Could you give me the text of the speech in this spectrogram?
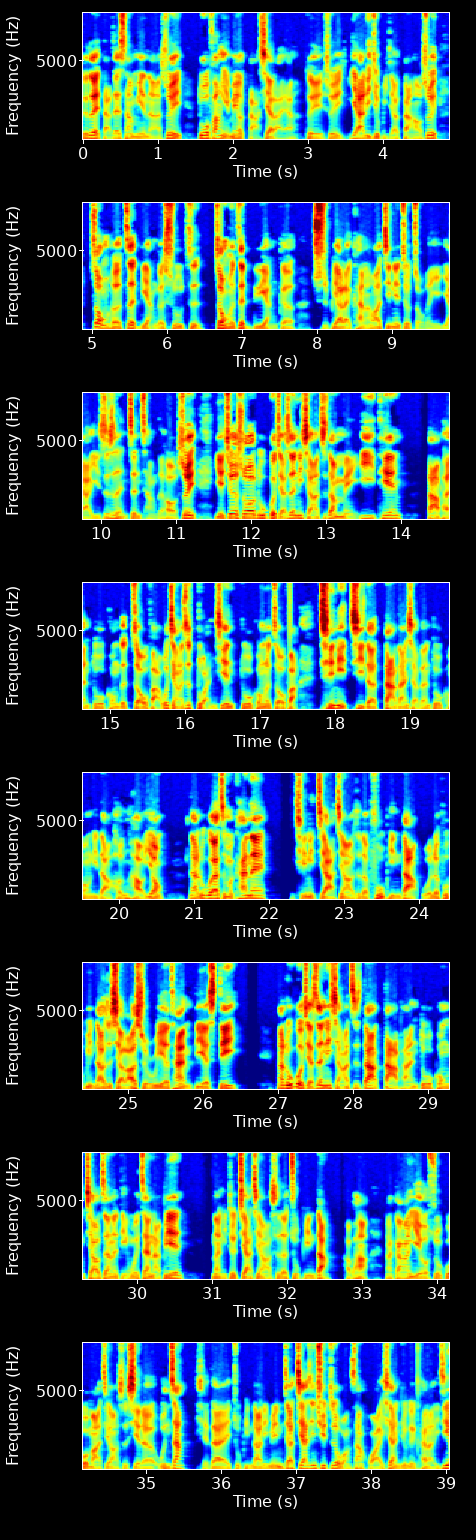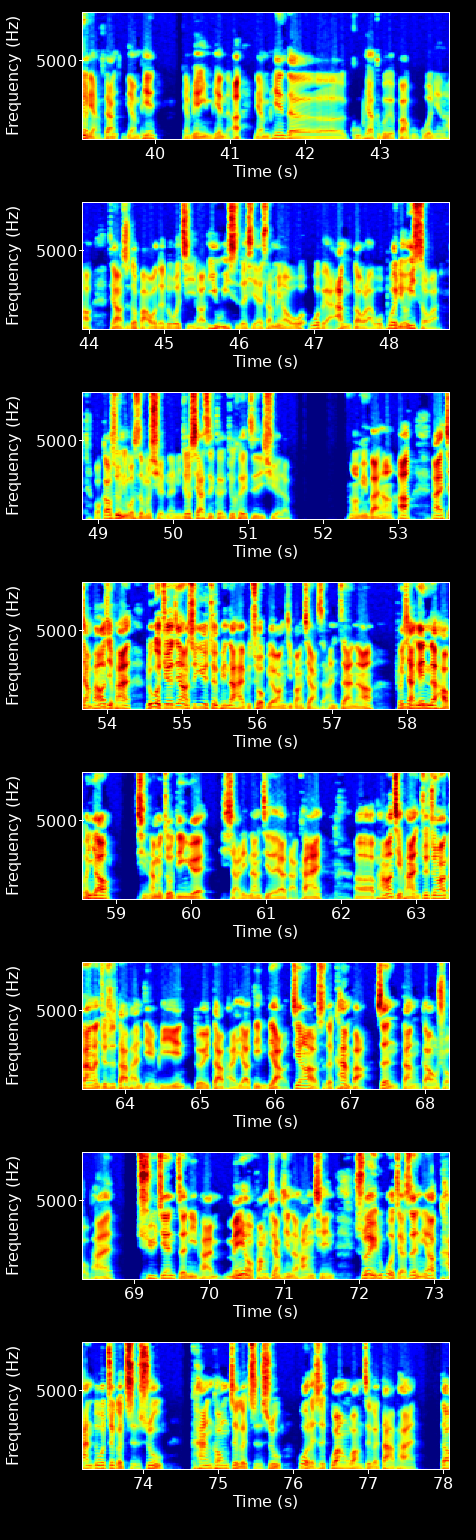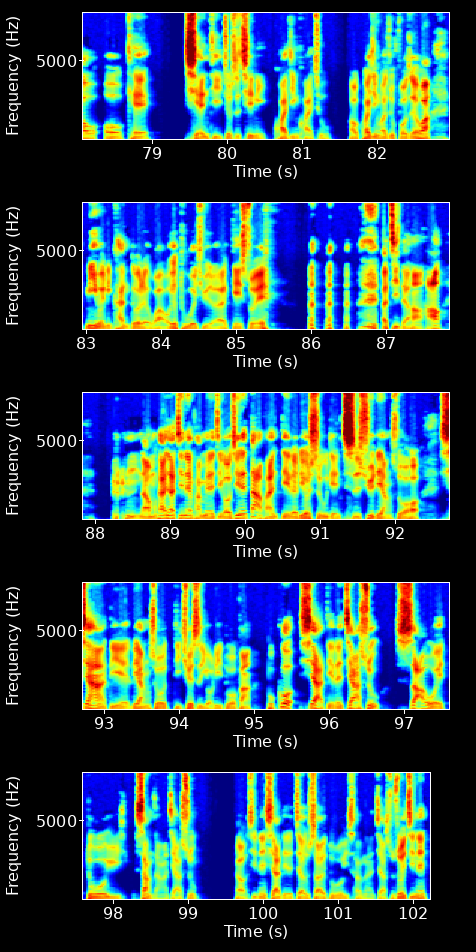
对不对？打在上面啊，所以多方也没有打下来啊，对，所以压力就比较大哈。所以综合这两个数字，综合这两个指标来看的话，今天就走的也压抑，这是很正常的哈。所以也就是说，如果假设你想要知道每一天大盘多空的走法，我讲的是短线多空的走法，请你记得大单、小单多空力道很好用。那如果要怎么看呢？请你加姜老师的副频道，我的副频道是小老鼠 Real Time DSD。那如果假设你想要知道大盘多空交战的点位在哪边，那你就加金老师的主频道，好不好？那刚刚也有说过嘛，金老师写的文章写在主频道里面，你只要加进去之后往上滑一下，你就可以看到已经有两张两篇两篇影片的啊，两篇的股票可不可以爆股过年哈？金老师都把我的逻辑哈一五一十的写在上面哈，我我比较按刀了，我不会留一手啊，我告诉你我是怎么选的，你就下次可就可以自己学了。啊、哦，明白哈。好，来讲盘后解盘。如果觉得建老师 YouTube 频道还不错，不要忘记帮建老师按赞哦，分享给你的好朋友，请他们做订阅，小铃铛记得要打开。呃，盘后解盘最重要当然就是大盘点评，对于大盘要定调。建安老师的看法：震荡高手盘，区间整理盘，没有方向性的行情。所以，如果假设你要看多这个指数，看空这个指数，或者是观望这个大盘，都 OK。前提就是请你快进快出。好，快进快出，否则的话，你以为你看对了，哇，我又吐回去了，要给谁？啊，记得哈。好，那我们看一下今天盘面的结构。今天大盘跌了六十五点，持续量缩哈，下跌量缩的确是有利多方，不过下跌的加速稍微多于上涨的加速。好，今天下跌的加速稍微多于上涨的加速，所以今天。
